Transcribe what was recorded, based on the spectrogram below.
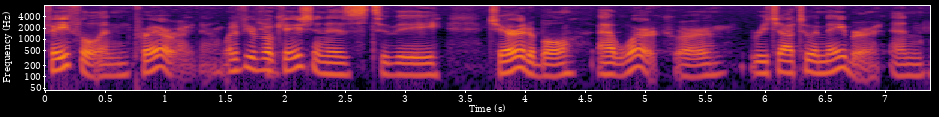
faithful in prayer right now? What if your vocation is to be charitable at work or reach out to a neighbor? And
